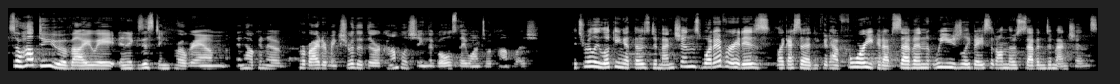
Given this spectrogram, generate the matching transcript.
So, how do you evaluate an existing program, and how can a provider make sure that they're accomplishing the goals they want to accomplish? It's really looking at those dimensions, whatever it is. Like I said, you could have four, you could have seven. We usually base it on those seven dimensions.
